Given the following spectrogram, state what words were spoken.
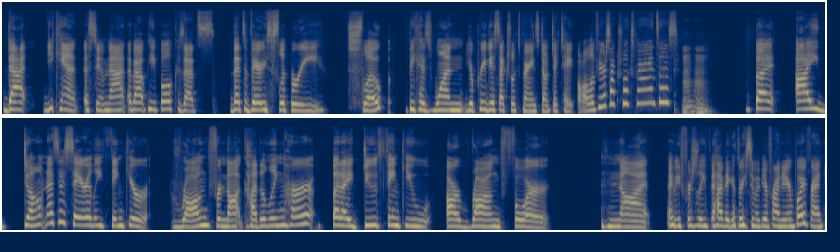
That you can't assume that about people because that's that's a very slippery slope because one, your previous sexual experience don't dictate all of your sexual experiences. Mm-hmm. But I don't necessarily think you're wrong for not cuddling her, but I do think you are wrong for not I mean, firstly, having a threesome with your friend and your boyfriend,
